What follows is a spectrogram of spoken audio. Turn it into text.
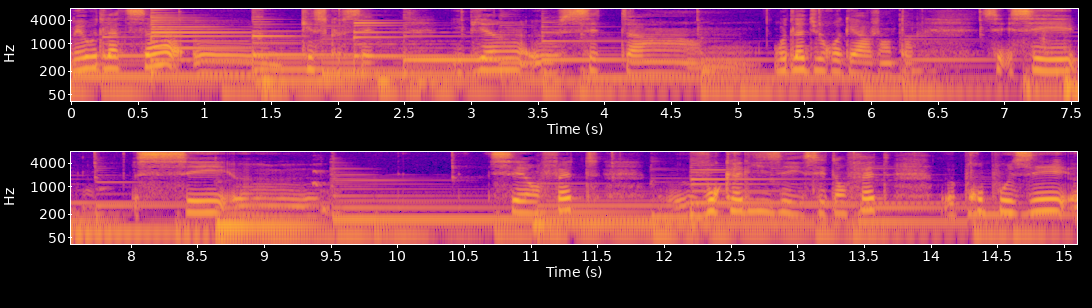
mais au-delà de ça, qu'est-ce que c'est? Eh bien, c'est un, au-delà du regard, j'entends c'est euh, c'est en fait vocaliser, c'est en fait euh, proposer euh,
